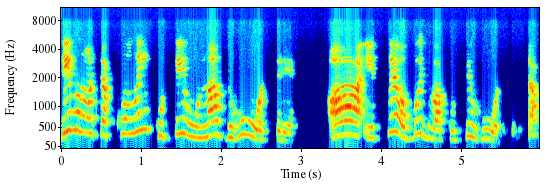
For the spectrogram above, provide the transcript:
дивимося, коли кути у нас гострі. А і С обидва кути гострі, так?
